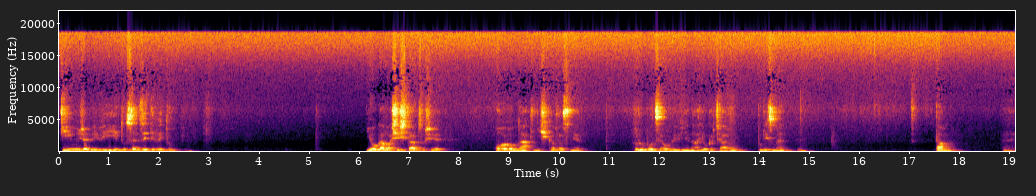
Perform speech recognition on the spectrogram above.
tím, že vyvíjí tu senzitivitu. Yoga Vašišta, což je ohromná knížka, vlastně hluboce ovlivněná yogačárou, buddhismem. Tam eh,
